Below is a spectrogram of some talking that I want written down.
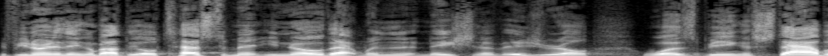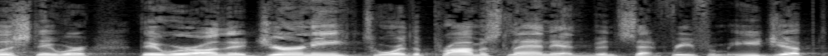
If you know anything about the Old Testament, you know that when the nation of Israel was being established, they were, they were on their journey toward the promised land. They had been set free from Egypt.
